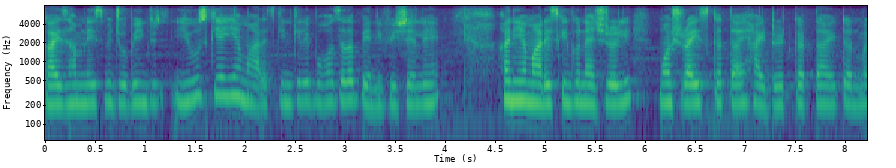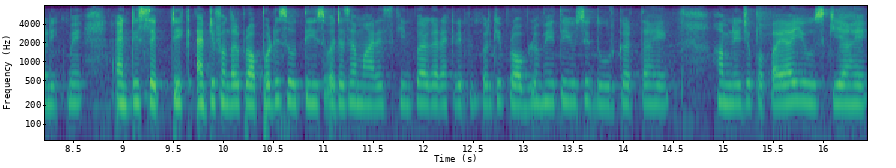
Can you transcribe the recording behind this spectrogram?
गाइस हमने इसमें जो भी यूज़ किया, ये हमारे स्किन के लिए बहुत ज़्यादा बेनिफिशियल है। हनी हमारे स्किन को नेचुरली मॉइस्चराइज करता है हाइड्रेट करता है टर्मरिक में एंटीसेप्टिक एंटी फंगल प्रॉपर्टीज़ होती है। इस वजह से हमारे स्किन पर अगर एक्ने पिंपल की प्रॉब्लम है तो ये उसे दूर करता है। हमने जो पपाया यूज़ किया है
